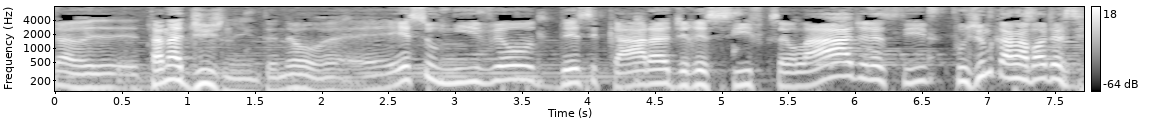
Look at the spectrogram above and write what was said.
Eh, tá na Disney, entendeu? É esse o nível desse cara de Recife, que saiu lá de Recife, fugindo do carnaval de Recife.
